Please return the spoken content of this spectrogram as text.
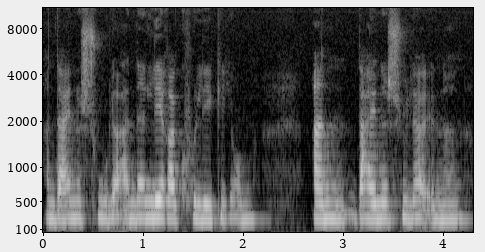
an deine Schule, an dein Lehrerkollegium, an deine Schülerinnen.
